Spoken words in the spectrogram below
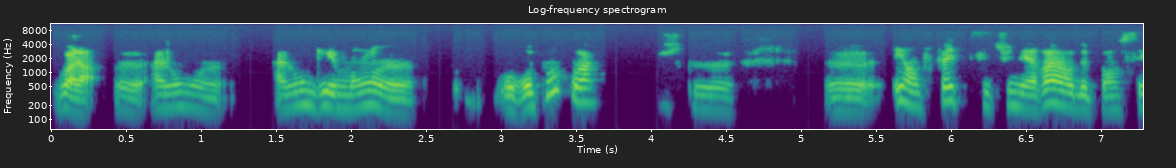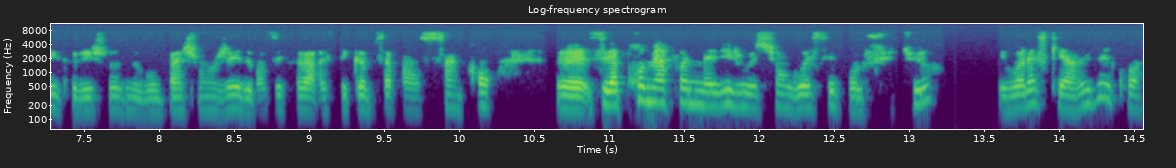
voilà, euh, allons, allons gaiement au repos, quoi. Et en fait, c'est une erreur de penser que les choses ne vont pas changer, de penser que ça va rester comme ça pendant cinq ans. c'est la première fois de ma vie que je me suis angoissée pour le futur. Et voilà ce qui est arrivé, quoi.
